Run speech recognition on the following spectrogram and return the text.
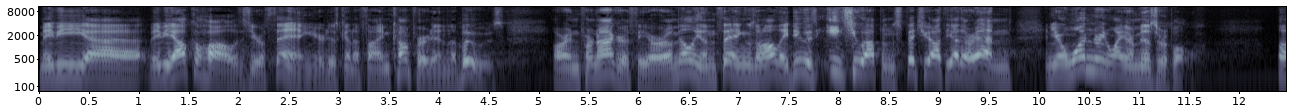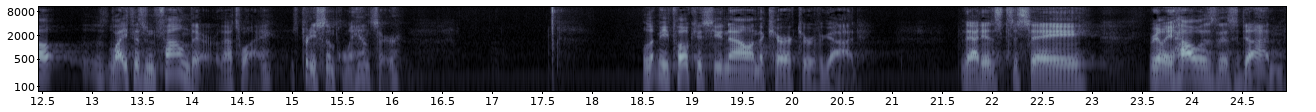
Maybe, uh, maybe alcohol is your thing. You're just going to find comfort in the booze or in pornography or a million things, and all they do is eat you up and spit you out the other end, and you're wondering why you're miserable. Well, life isn't found there. That's why. It's a pretty simple answer. Let me focus you now on the character of God. That is to say, really, how is this done?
